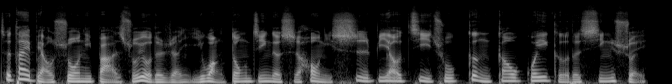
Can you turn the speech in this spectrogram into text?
这代表说你把所有的人移往东京的时候，你势必要寄出更高规格的薪水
